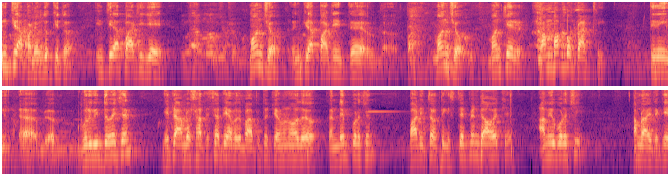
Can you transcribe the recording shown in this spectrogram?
ইনকিলাব পার্টি দুঃখিত। ইনকিলাব পার্টি যে মঞ্চ ইনকিলাব পার্টি মঞ্চ মঞ্চের সম্ভাব্য প্রার্থী তিনি গুলিবিদ্ধ হয়েছেন। এটা আমরা সাথে সাথে আমাদের ভারপ্রাপ্ত চেয়ারম্যান মহোদয় কন্ডেম করেছেন। পার্টির তরফ থেকে স্টেটমেন্ট দেওয়া হয়েছে। আমিও বলেছি, আমরা এটাকে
